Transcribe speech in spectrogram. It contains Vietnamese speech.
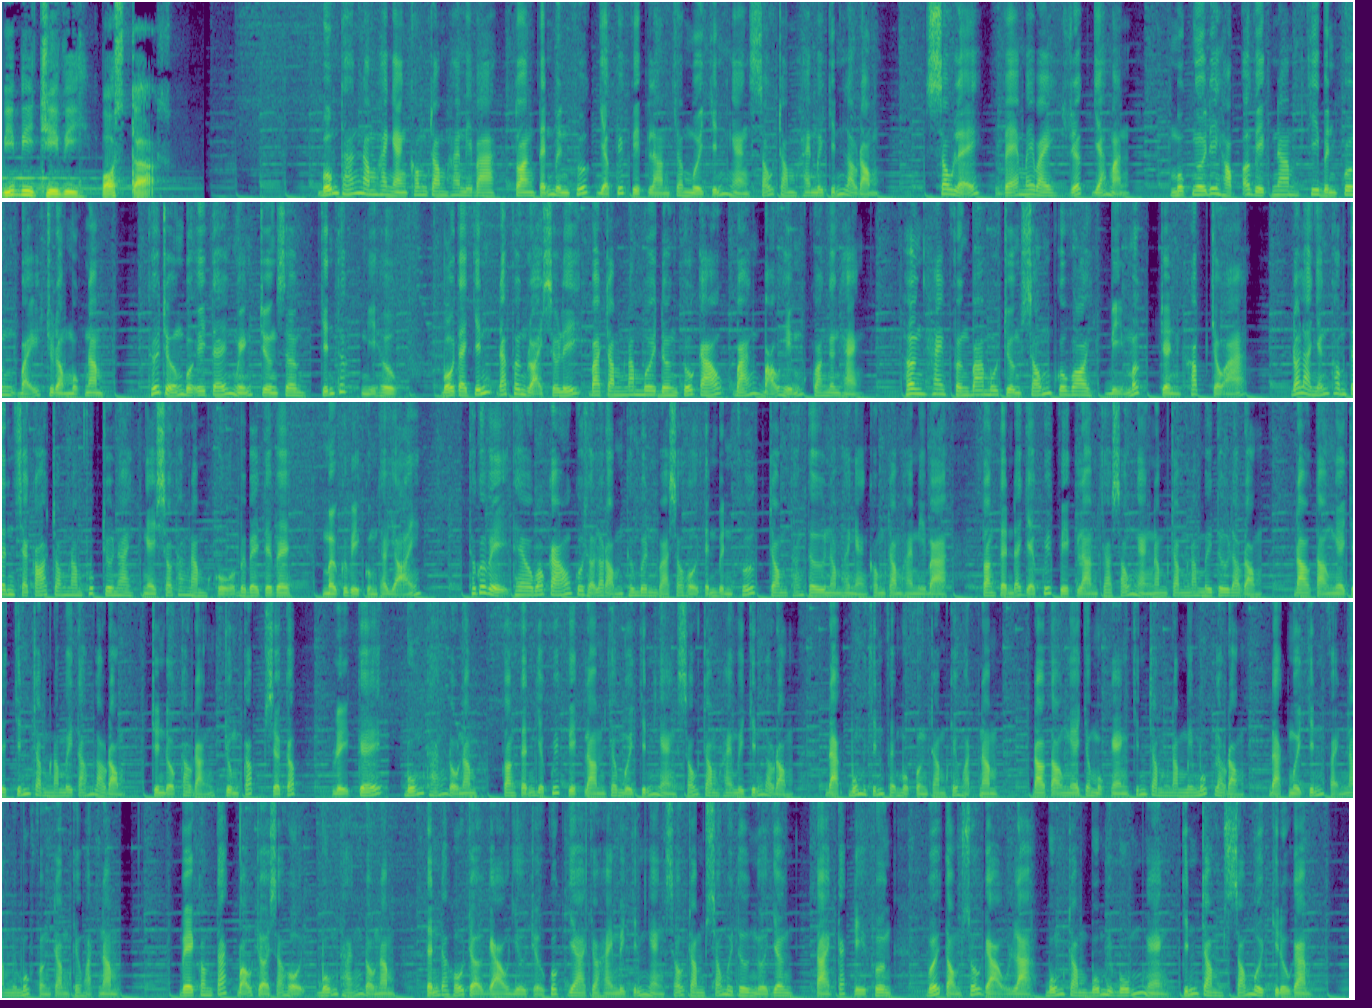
BBTV Postcard 4 tháng năm 2023, toàn tỉnh Bình Phước giải quyết việc làm cho 19.629 lao động. Sau lễ, vé máy bay rớt giá mạnh. Một người đi học ở Việt Nam chi bình quân 7 triệu đồng một năm. Thứ trưởng Bộ Y tế Nguyễn Trường Sơn chính thức nghỉ hưu. Bộ Tài chính đã phân loại xử lý 350 đơn tố cáo bán bảo hiểm qua ngân hàng. Hơn 2 phần 3 môi trường sống của voi bị mất trên khắp châu Á. Đó là những thông tin sẽ có trong 5 phút trưa nay, ngày 6 tháng 5 của BBTV. Mời quý vị cùng theo dõi. Thưa quý vị, theo báo cáo của Sở Lao động Thương binh và Xã hội tỉnh Bình Phước trong tháng 4 năm 2023, toàn tỉnh đã giải quyết việc làm cho 6.554 lao động, đào tạo nghề cho 958 lao động, trình độ cao đẳng, trung cấp, sơ cấp, lũy kế 4 tháng đầu năm, toàn tỉnh giải quyết việc làm cho 19.629 lao động, đạt 49,1% kế hoạch năm, đào tạo nghề cho 1.951 lao động, đạt 19,51% kế hoạch năm. Về công tác bảo trợ xã hội 4 tháng đầu năm, tỉnh đã hỗ trợ gạo dự trữ quốc gia cho 29.664 người dân tại các địa phương với tổng số gạo là 444.960 kg.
